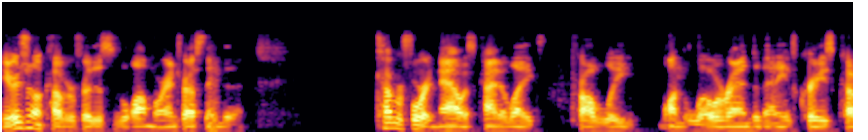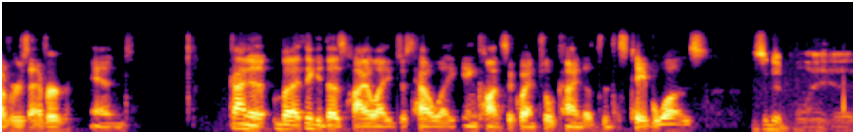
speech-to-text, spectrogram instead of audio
the original cover for this is a lot more interesting. The cover for it now is kind of like probably on the lower end of any of Kray's covers ever, and kind of. But I think it does highlight just how like inconsequential kind of this tape was. it's a good point. Yeah,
